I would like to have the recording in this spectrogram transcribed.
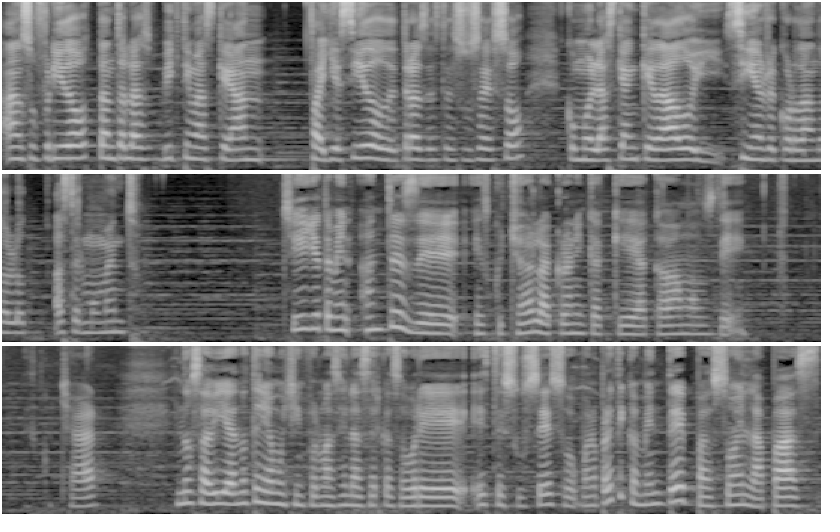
han sufrido, tanto las víctimas que han fallecido detrás de este suceso, como las que han quedado y siguen recordándolo hasta el momento. Sí, yo también, antes de escuchar la crónica que acabamos de escuchar, no sabía, no tenía mucha información acerca sobre este suceso. Bueno, prácticamente pasó en La Paz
